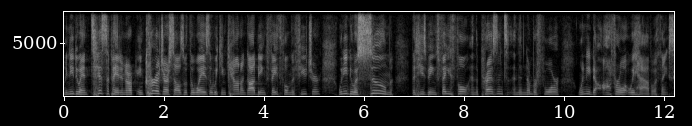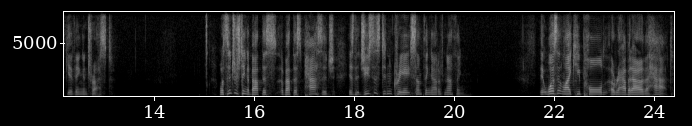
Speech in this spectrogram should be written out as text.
We need to anticipate and encourage ourselves with the ways that we can count on God being faithful in the future. We need to assume that He's being faithful in the present. And then, number four, we need to offer what we have with thanksgiving and trust. What's interesting about this, about this passage is that Jesus didn't create something out of nothing. It wasn't like He pulled a rabbit out of a hat.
